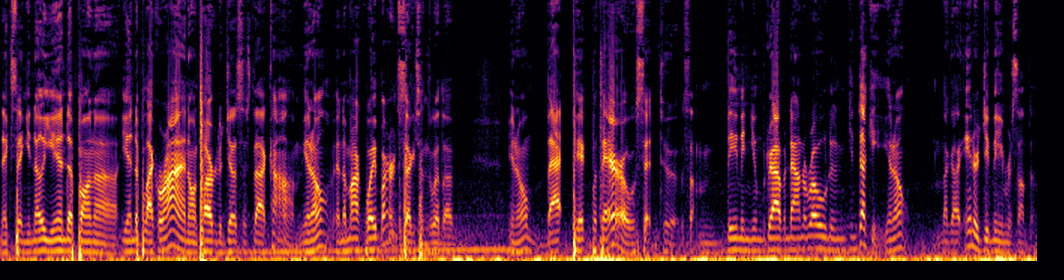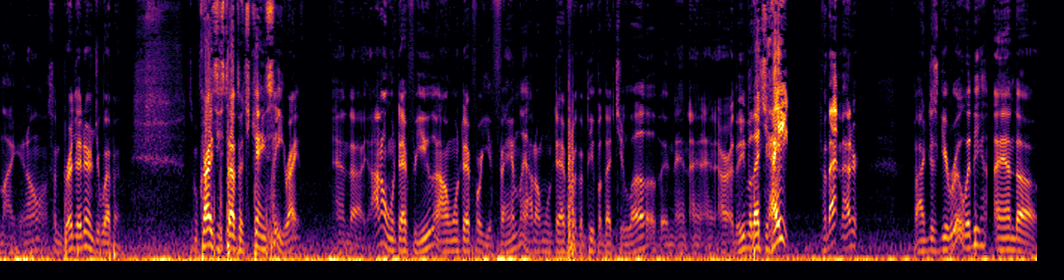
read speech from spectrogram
Next thing you know, you end up on a you end up like Ryan on TargetedJustice.com, you know, in the microwave burn sections with a you know, back pick with arrows set into it, something beaming you driving down the road in Kentucky, you know, like an energy beam or something, like, you know, some Bridget energy weapon. Some crazy stuff that you can't see, right? And uh, I don't want that for you. I don't want that for your family. I don't want that for the people that you love and, and, and or the people that you hate, for that matter. If I just get real with you. And, uh,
